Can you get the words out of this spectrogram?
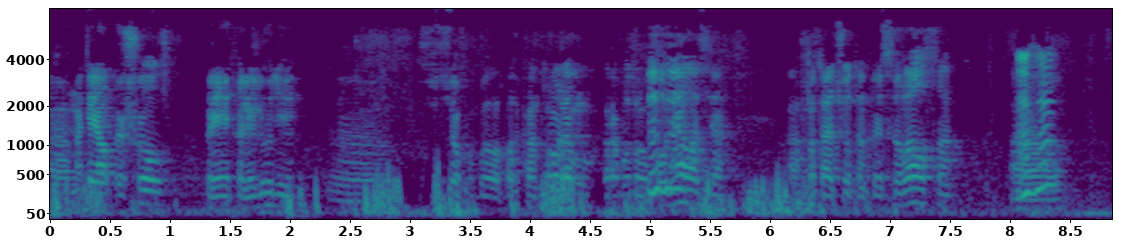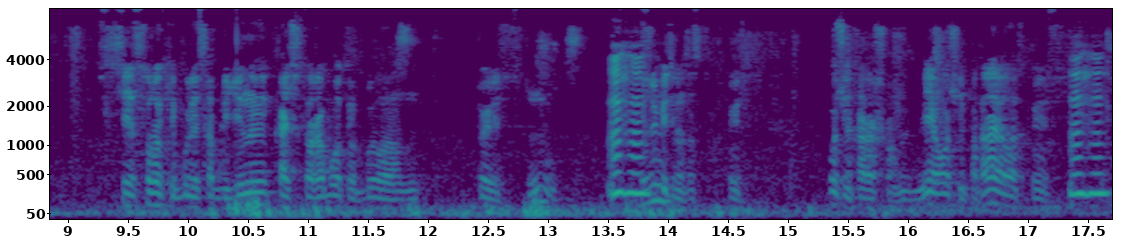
Э, Материал пришел, приехали люди, все было под контролем, работа выполнялась, э, фотоотчет нам присылался, э, Мгм. Все сроки были соблюдены, качество работы было, то есть, ну, Мгм, изумительно, то есть, очень хорошо, мне очень понравилось, то есть, мгм.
